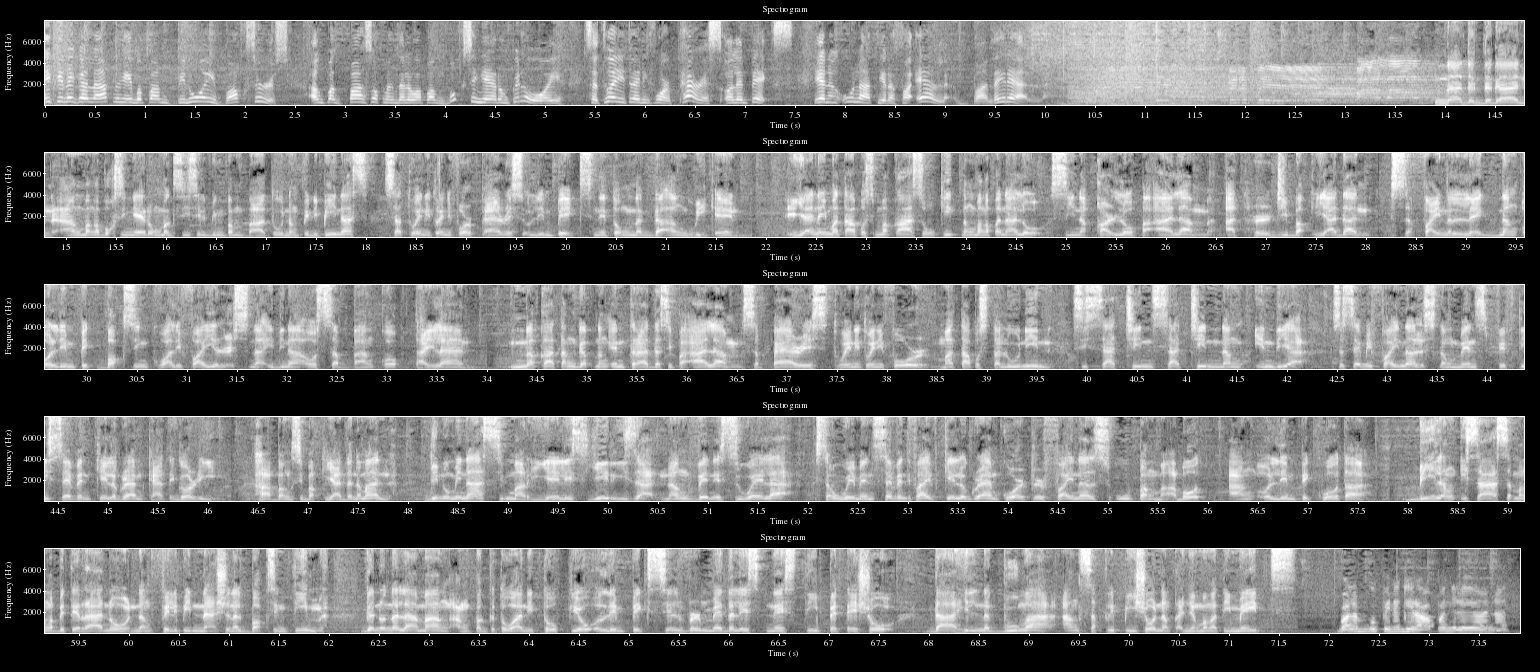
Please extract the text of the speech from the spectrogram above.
Ikinagalak ng iba pang Pinoy boxers ang pagpasok ng dalawa pang boksingerong Pinoy sa 2024 Paris Olympics. Yan ang ulat ni Rafael Bandairel. Nadagdagan ang mga boksingerong magsisilbing pambato ng Pilipinas sa 2024 Paris Olympics nitong nagdaang weekend. Iyan ay matapos makasungkit ng mga panalo sina Carlo Paalam at Hergy Bakyadan sa final leg ng Olympic Boxing Qualifiers na idinaos sa Bangkok, Thailand. Nakatanggap ng entrada si Paalam sa Paris 2024 matapos talunin si Sachin Sachin ng India sa semifinals ng men's 57 kg category. Habang si Bakyada naman, dinumina si Marielis Yeriza ng Venezuela sa women's 75 kg quarterfinals upang maabot ang Olympic quota. Bilang isa sa mga veterano ng Philippine National Boxing Team, ganun na lamang ang pagkatuwa ni Tokyo Olympic silver medalist Nesty Petesio dahil nagbunga ang sakripisyo ng kanyang mga teammates. alam ko pinaghirapan nila yan at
